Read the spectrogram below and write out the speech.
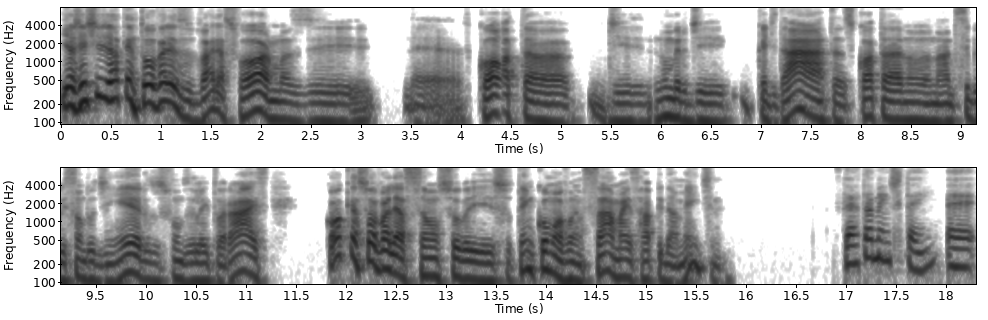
E a gente já tentou várias, várias formas de é, cota de número de candidatas, cota no, na distribuição do dinheiro dos fundos eleitorais. Qual que é a sua avaliação sobre isso? Tem como avançar mais rapidamente? Certamente tem. É,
